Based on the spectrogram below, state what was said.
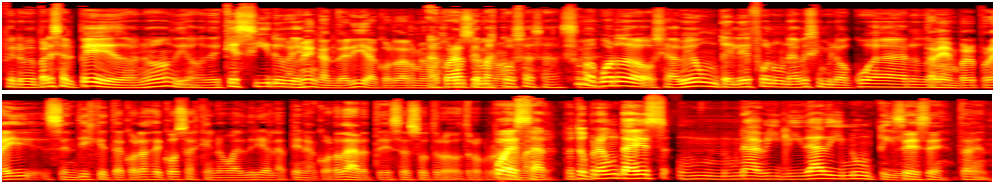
pero me parece al pedo, ¿no? Digo, ¿de qué A sirve mí me encantaría acordarme más acordarte cosas. más cosas? ah? Yo Sí. me acuerdo, o sea, veo un teléfono una vez y me lo acuerdo. Está bien, por, por ahí sentís que te acordás de cosas que no valdría la pena acordarte. Ese es otro, otro problema. Puede ser, pero tu pregunta es un- una habilidad inútil. Sí, sí, está bien.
